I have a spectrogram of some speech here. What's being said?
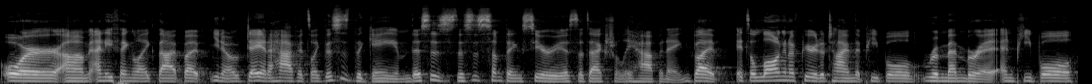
or um, anything like that. But you know, day and a half, it's like this is the game. This is this is something serious that's actually happening. But it's a long enough period of time that people remember it and people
